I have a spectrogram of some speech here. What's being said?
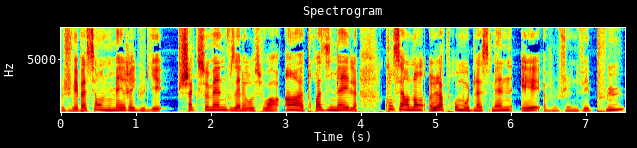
je vais passer en email régulier chaque semaine, vous allez recevoir un à trois emails concernant la promo de la semaine et euh, je ne vais plus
